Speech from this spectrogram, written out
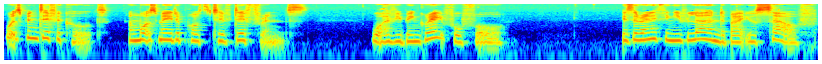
What's been difficult and what's made a positive difference? What have you been grateful for? Is there anything you've learned about yourself,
